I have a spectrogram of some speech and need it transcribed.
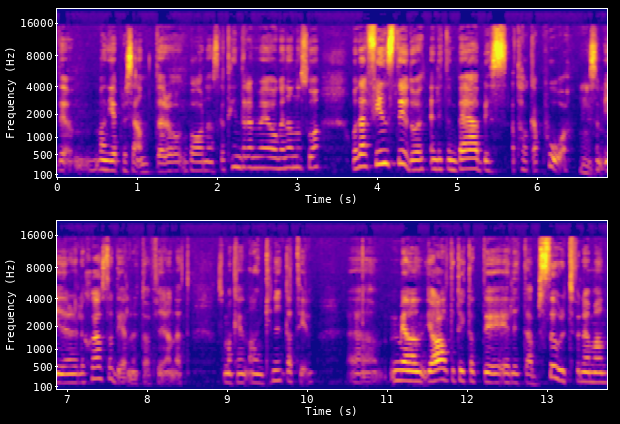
det, man ger presenter och barnen ska tindra med ögonen och så. Och där finns det ju då en liten bebis att haka på mm. liksom i den religiösa delen av firandet som man kan anknyta till. Eh, medan jag har alltid tyckt att det är lite absurt för när man,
